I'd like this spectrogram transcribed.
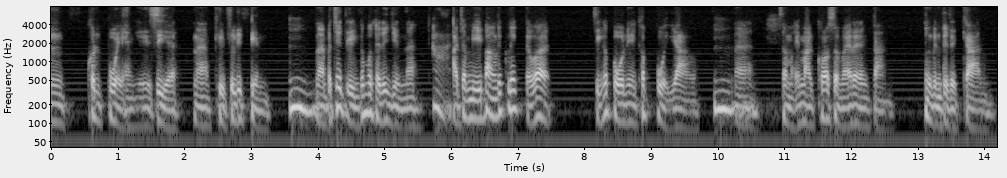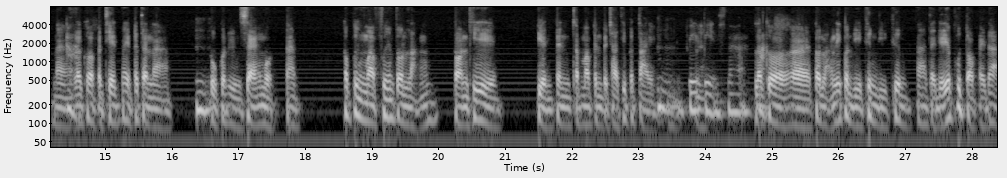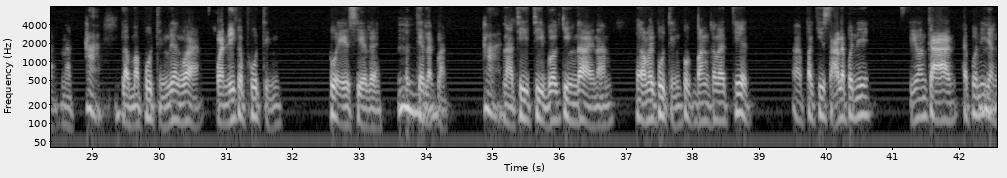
คนป่วยแห่งเอเชียนะคือฟิลิปปินส์อืมนะประเทศอื่นก็ไม่เคยได้ยินนะค่ะอาจจะมีบ้างเล็ก ๆ แต่ว่าสิงคโปร์เนี่ยเขาป่วยยาวอืมนะสมัยมาโคสสมัยอะไรต่างๆ ซึ่งเป็นเผด็จการนะค่ะแล้วก็ประเทศไม่พัฒนาอืมถูกคนอื่นแซงหมดนะเขาเพิ่งมาฟื้นตอนหลังตอนที่เปลี่ยนเป็นกลับมาเป็นประชาธิปไตยอืมฟิลิปปินส์นะคะแล้วก็เอ่อตอนหลังนี่ก็ดีขึ้นดีขึ้นนะแต่เดี๋ยวจะพูดต่อไปได้นะค่ะเรามาพูดถึงเรื่องว่า วันนี้ก็พูดถึงทั่วเอเชียเลยอืมประเทศหลักค่ะๆนะที่ที่ working ได้นะเราไม่พูดถึงพวกบังกลาเทศอ่าปากีสถานอะไรพวกนี้ศรีลังกาไอ้พวกนี้อืมยัง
